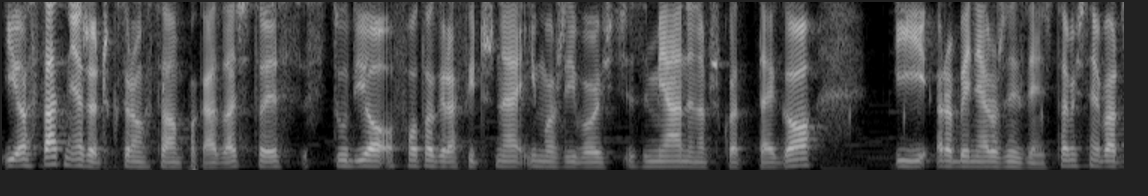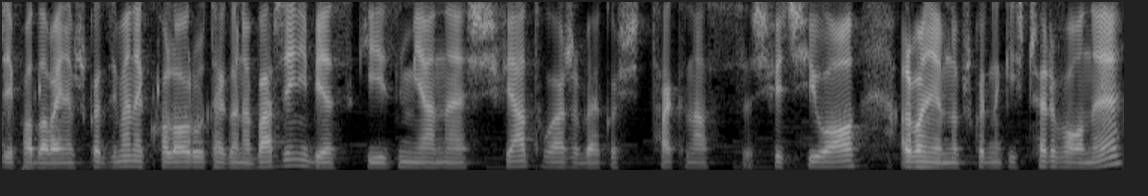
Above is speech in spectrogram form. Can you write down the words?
I ostatnia rzecz, którą chcę wam pokazać, to jest studio fotograficzne i możliwość zmiany na przykład tego, i robienia różnych zdjęć. To mi się najbardziej podoba. I na przykład zmianę koloru tego na bardziej niebieski, zmianę światła, żeby jakoś tak nas świeciło, albo nie wiem, na przykład na jakiś czerwony.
